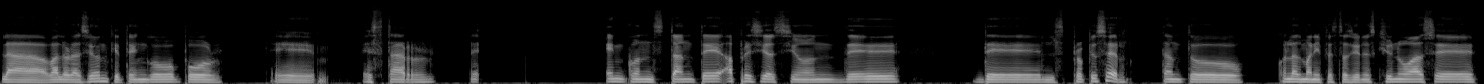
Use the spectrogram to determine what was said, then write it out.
la valoración que tengo por eh, estar eh, en constante apreciación de del propio ser, tanto con las manifestaciones que uno hace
